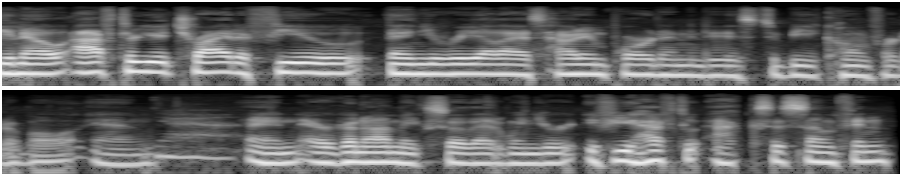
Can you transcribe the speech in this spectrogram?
you know after you tried a few then you realize how important it is to be comfortable and Yeah. and ergonomic so that when you're if you have to access something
